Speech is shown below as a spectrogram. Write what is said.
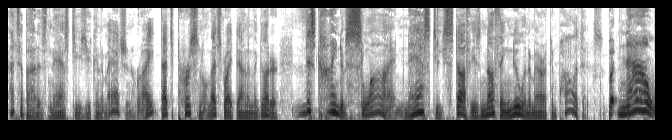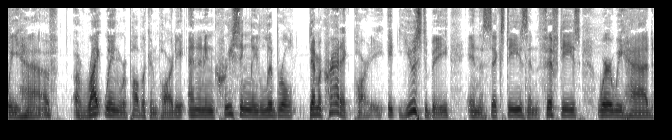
That's about as nasty as you can imagine, right? That's personal. That's right down in the gutter. This kind of slime, nasty stuff is nothing new in American politics. But now we have a right wing Republican Party and an increasingly liberal Democratic Party. It used to be in the 60s and the 50s where we had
